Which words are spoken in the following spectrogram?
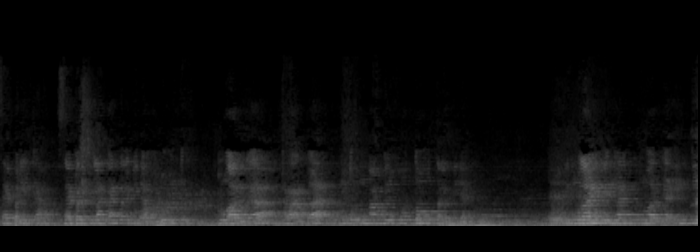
Saya perlikan, saya persilahkan terlebih dahulu untuk keluarga, kerabat untuk mengambil foto terlebih dahulu. Dimulai dengan keluarga inti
